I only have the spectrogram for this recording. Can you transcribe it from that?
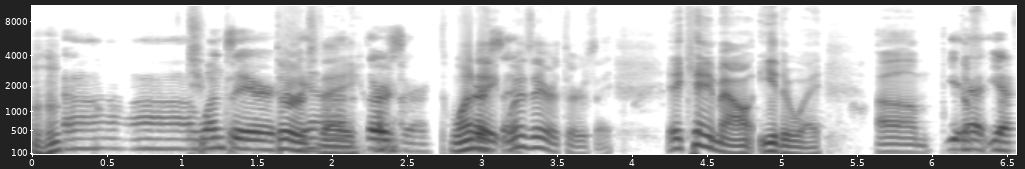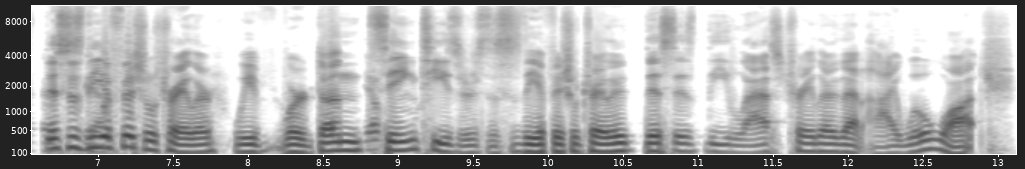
Uh, Tu- Wednesday or Thursday. yeah, Thursday. Wednesday, Thursday. Wednesday or Thursday. It came out either way. Um, the Yeah, yeah. This is the yeah. official trailer. We've we're done Yep. seeing teasers. This is the official trailer. This is the last trailer that I will watch.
